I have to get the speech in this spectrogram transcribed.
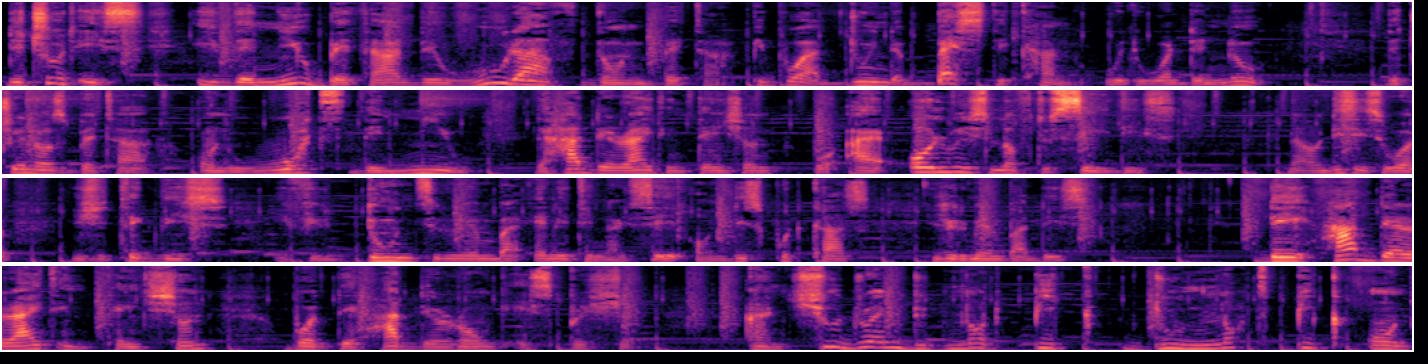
The truth is, if they knew better, they would have done better. People are doing the best they can with what they know. They train us better on what they knew. They had the right intention, but I always love to say this. Now, this is what you should take this. If you don't remember anything I say on this podcast, you remember this. They had the right intention, but they had the wrong expression. And children do not pick, do not pick on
